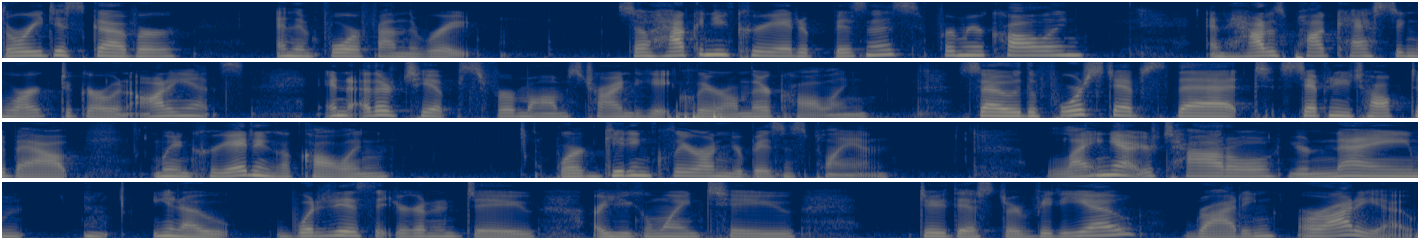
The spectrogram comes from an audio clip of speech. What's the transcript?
three discover, and then four find the root. So how can you create a business from your calling? And how does podcasting work to grow an audience? And other tips for moms trying to get clear on their calling. So the four steps that Stefanie talked about when creating a calling were getting clear on your business plan, laying out your title, your name, you know, what it is that you're going to do. Are you going to do this through video, writing, or audio?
